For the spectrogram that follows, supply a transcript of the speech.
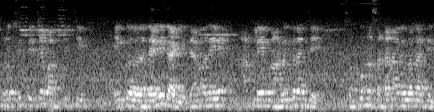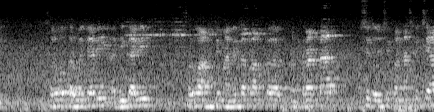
सुरक्षिततेच्या बाबतीतची एक रॅली काढली. त्यामध्ये आपले महावितरणचे संपूर्ण सटाणा विभागातील सर्व कर्मचारी अधिकारी सर्व आमचे मान्यताप्राप्त कंत्राटदार असे दोनशे पन्नासपेक्षा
